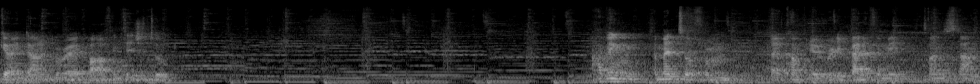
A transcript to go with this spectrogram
going down a career path in digital. Having a mentor from a company would really benefit me to understand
